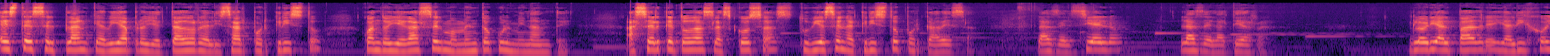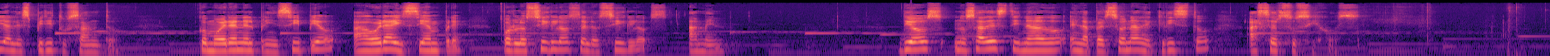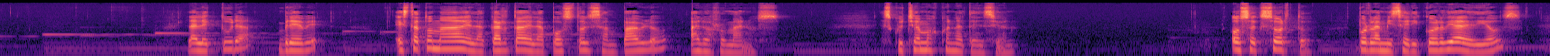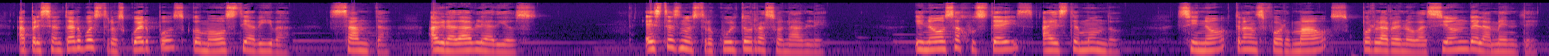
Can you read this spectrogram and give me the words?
Este es el plan que había proyectado realizar por Cristo cuando llegase el momento culminante, hacer que todas las cosas tuviesen a Cristo por cabeza, las del cielo, las de la tierra. Gloria al Padre y al Hijo y al Espíritu Santo, como era en el principio, ahora y siempre, por los siglos de los siglos. Amén. Dios nos ha destinado en la persona de Cristo a ser sus hijos. La lectura breve está tomada de la carta del apóstol San Pablo a los romanos. Escuchemos con atención. Os exhorto, por la misericordia de Dios, a presentar vuestros cuerpos como hostia viva, santa, agradable a Dios. Este es nuestro culto razonable. Y no os ajustéis a este mundo, sino transformaos por la renovación de la mente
